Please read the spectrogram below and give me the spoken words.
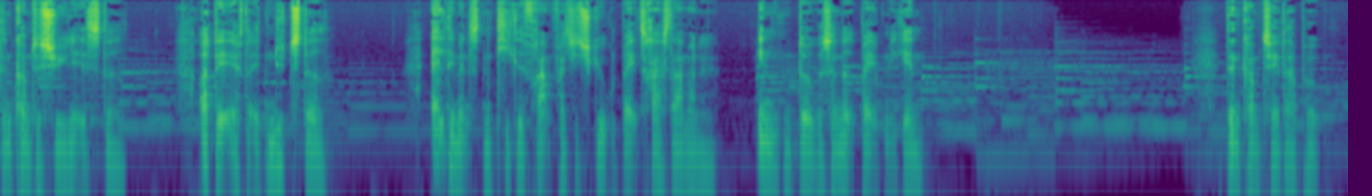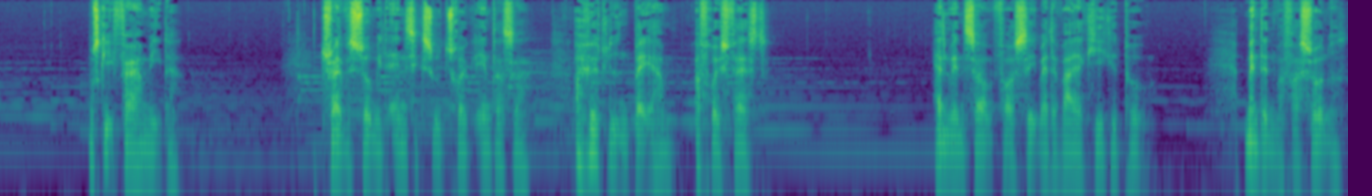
Den kom til syne et sted, og derefter et nyt sted. Alt imens den kiggede frem fra sit skjul bag træstammerne, inden den dukkede sig ned bag dem igen. Den kom tættere på. Måske 40 meter. Travis så mit ansigtsudtryk ændre sig, og hørte lyden bag ham og frøs fast. Han vendte sig om for at se, hvad det var, jeg kiggede på. Men den var forsvundet.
